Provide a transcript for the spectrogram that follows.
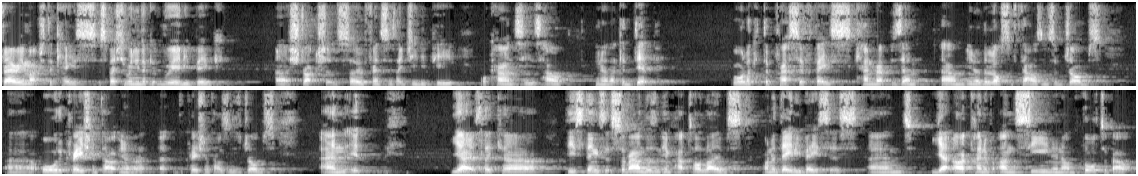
very much the case, especially when you look at really big uh, structures. So, for instance, like GDP or currencies, how you know, like a dip or like a depressive face can represent, um, you know, the loss of thousands of jobs. Uh, or the creation of, you know, uh, the creation of thousands of jobs, and it yeah, it's like uh, these things that surround us and impact our lives on a daily basis, and yet are kind of unseen and unthought about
